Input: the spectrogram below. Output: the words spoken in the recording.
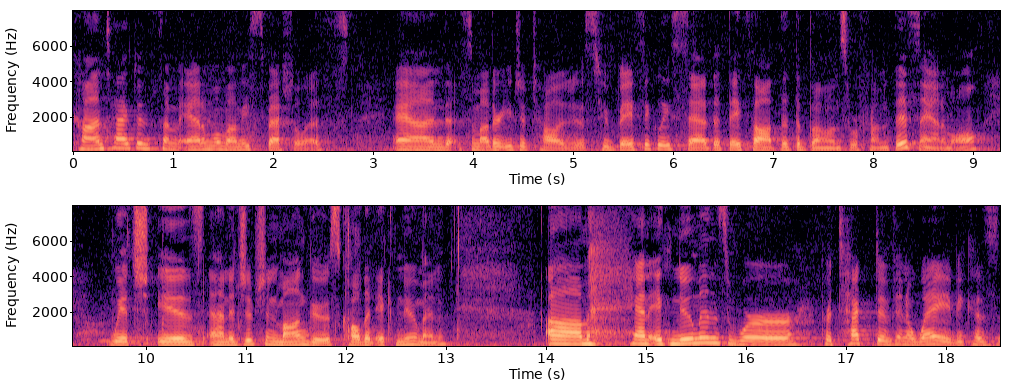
contacted some animal mummy specialists and some other Egyptologists who basically said that they thought that the bones were from this animal, which is an Egyptian mongoose called an ichneumon. Um, and ichneumons were protective in a way because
